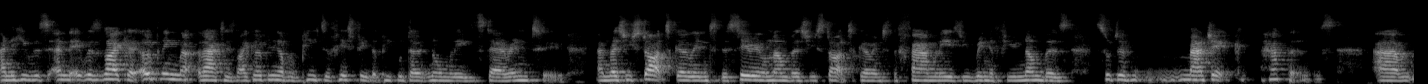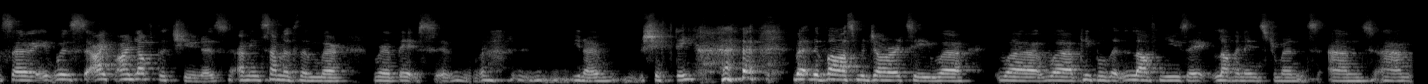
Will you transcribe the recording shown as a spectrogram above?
And he was and it was like a, opening that, that is like opening up a piece of history that people don't normally stare into. And as you start to go into the serial numbers you start to go into the families you ring a few numbers sort of magic happens. Um, so it was, I, I loved the tuners. I mean, some of them were, were a bit, you know, shifty, but the vast majority were, were, were people that love music, love an instrument and, um,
